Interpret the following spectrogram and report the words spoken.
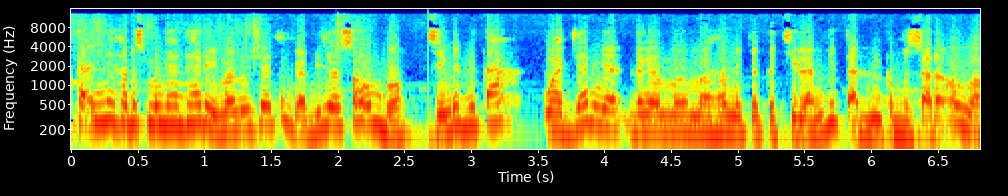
kita ini harus menyadari manusia itu nggak bisa sombong, sehingga kita wajarnya dengan memahami kekecilan kita dan kebesaran Allah,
